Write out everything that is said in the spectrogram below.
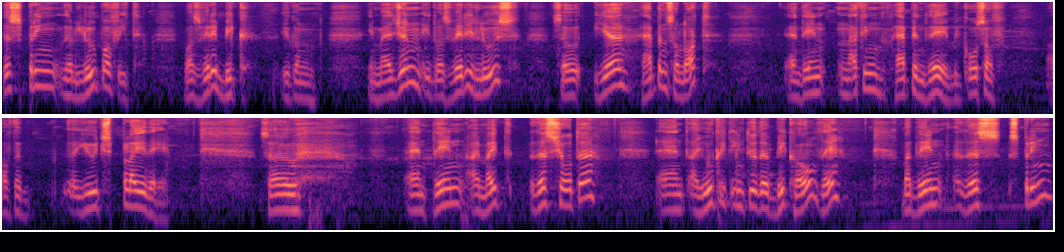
this spring the loop of it was very big. You can imagine it was very loose. So here happens a lot. And then nothing happened there because of of the huge play there. So and then I made this shorter and I hook it into the big hole there. But then this spring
